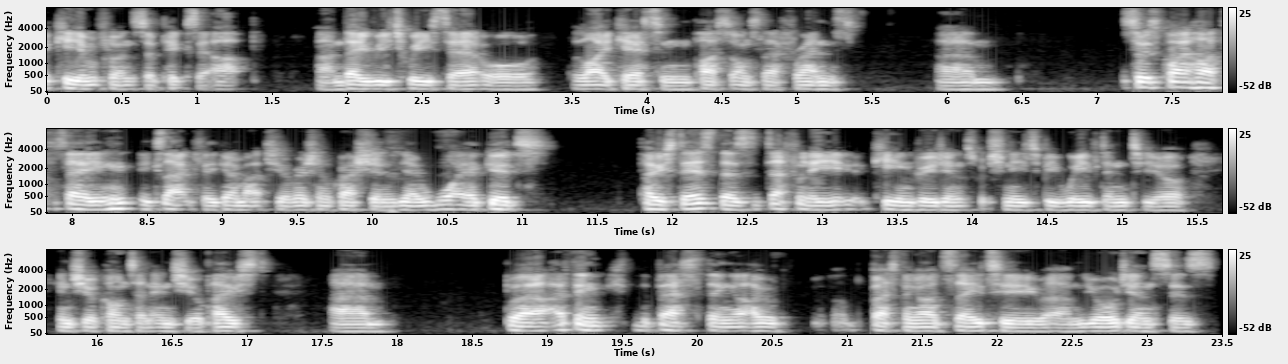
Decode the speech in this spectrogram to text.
a key influencer picks it up and they retweet it or like it and pass it on to their friends. Um, so it's quite hard to say exactly. Going back to your original question, you know, what a good post is. There's definitely key ingredients which need to be weaved into your into your content, into your post. Um, but I think the best thing I would best thing I'd say to um, your audience is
